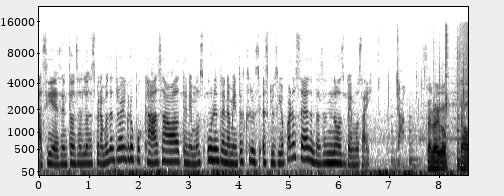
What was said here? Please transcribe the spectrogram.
Así es, entonces los esperamos dentro del grupo. Cada sábado tenemos un entrenamiento exclusivo para ustedes, entonces nos vemos ahí. Chao. Hasta luego. Chao.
